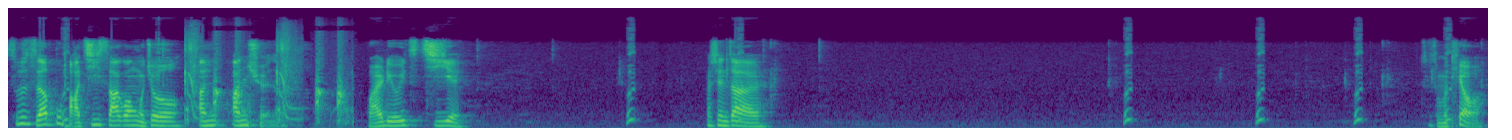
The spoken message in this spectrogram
是不是只要不把鸡杀光我就安安全了？我还留一只鸡耶！那现在，这怎么跳啊？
